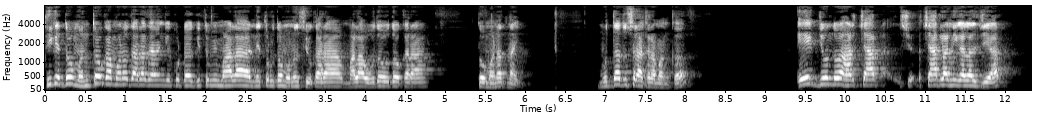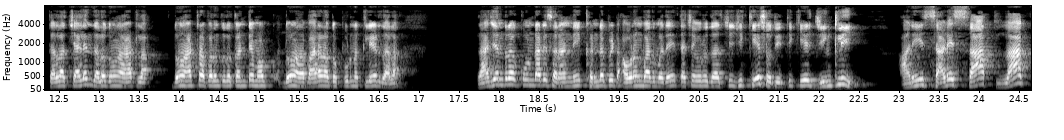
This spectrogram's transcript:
ठीक आहे तो म्हणतो का मनोज दादा जरांगे कुठं की तुम्ही मला नेतृत्व म्हणून स्वीकारा मला उदो उदो करा? तो म्हणत नाही. मुद्दा दुसरा क्रमांक. एक जून दोन हजार चार चारला निघाला जी आर. त्याला चॅलेंज झालं दोन हजार आठला. दोन हजार अठरा पर्यंत तो कंटेम ऑफ दोन हजार बाराला तो पूर्ण क्लिअर झाला. राजेंद्र कोंडारे सरांनी खंडपीठ औरंगाबादमध्ये त्याच्या विरोधाची जी केस होती ती केस जिंकली आणि साडेसात लाख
